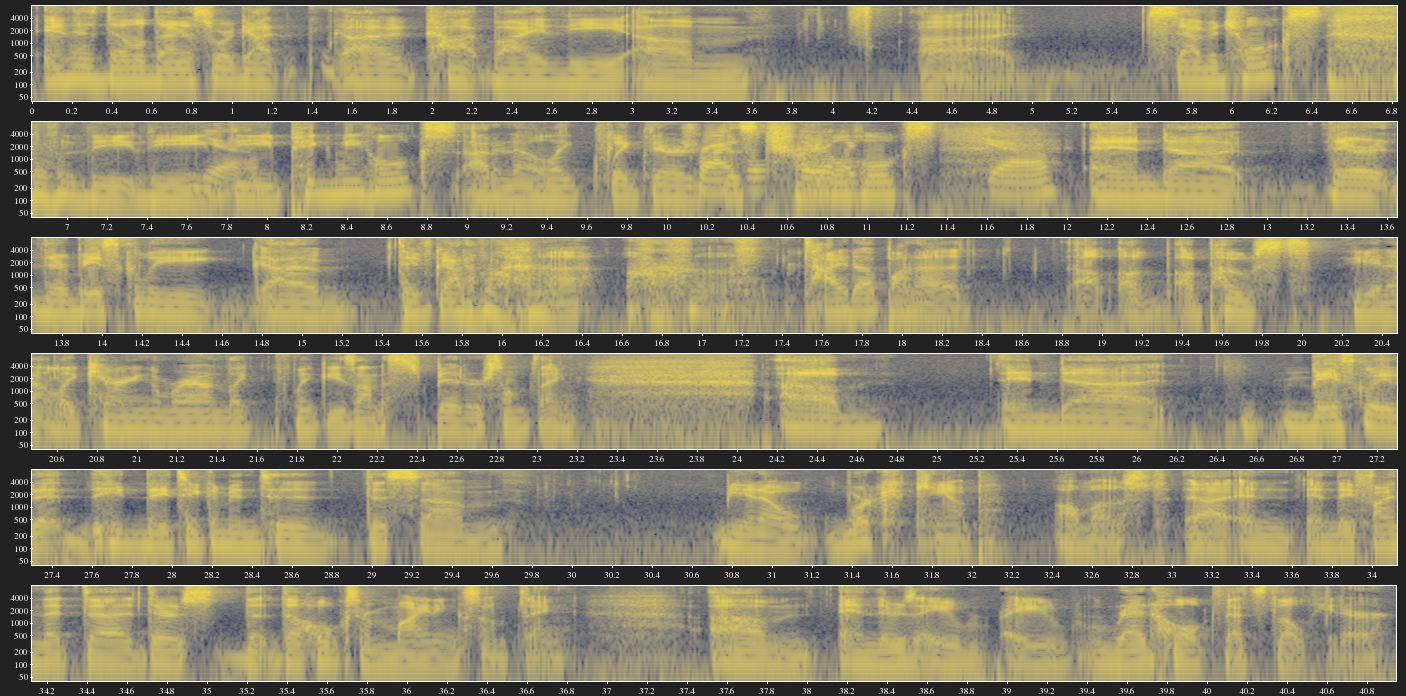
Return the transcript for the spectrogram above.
and his Devil Dinosaur got uh, caught by the um, uh, Savage Hulks, the the Yeah. the Pygmy Hulks. I don't know, like like they're Tribal- this tribal like- Hulks Yeah. and uh, they're they're basically uh, they've got him on a tied up on a, a a post, you know, like carrying him around like like he's on a spit or something. Um, and uh, basically that he, they take him into this um, you know work camp almost uh, and and they find that uh, there's the, the hulks are mining something. Um, and there's a a red hulk that's the leader.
